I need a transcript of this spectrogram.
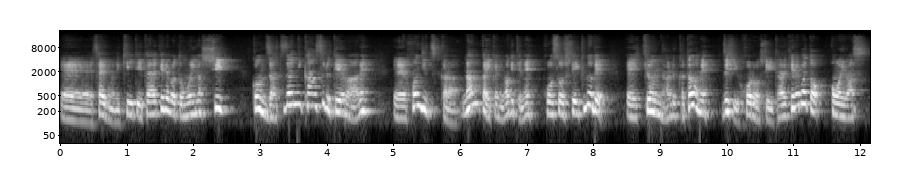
えー、最後まで聞いていただければと思いますしこの雑談に関するテーマはね、えー、本日から何回かに分けてね放送していくので、え興味のある方はねぜひフォローしていただければと思います。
